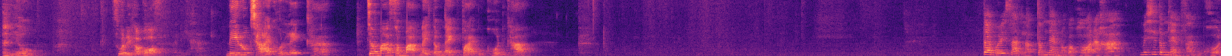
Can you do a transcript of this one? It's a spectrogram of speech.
แต่เดียว สวัสดีครับบอส สวัสดีค่ะ นี่ลูกชายคนเล็กค่ะ จะมาสมัครในตำแหน่งฝ่ายบุคคลค่ะ แต่บริษัทรับตำแหน่งรปภนะคะ ไม่ใช่ตำแหน่งฝ่ายบุคคล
